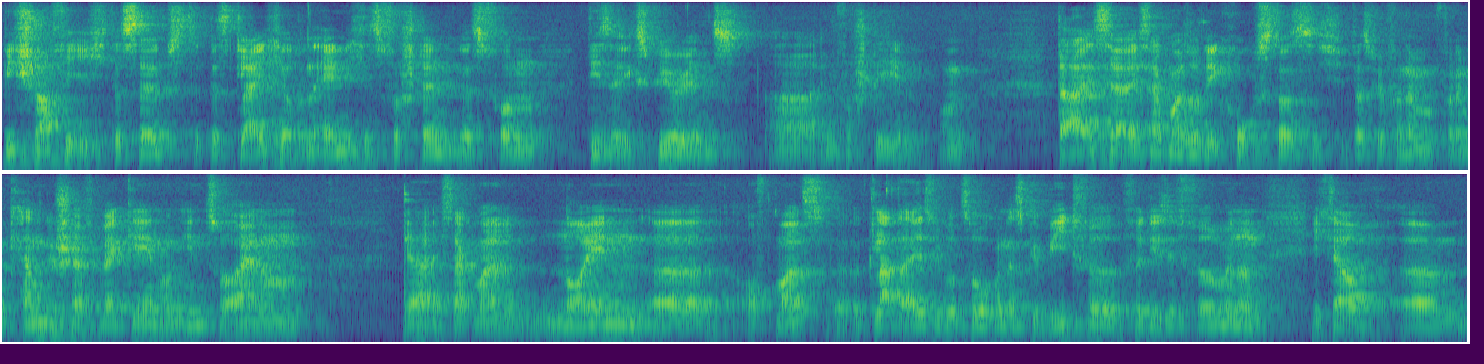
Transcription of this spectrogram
wie schaffe ich das selbst, das gleiche oder ein ähnliches Verständnis von dieser Experience äh, im Verstehen? Und da ist ja, ich sag mal so, die Krux, dass, ich, dass wir von dem, von dem Kerngeschäft weggehen und hin zu einem, ja, ich sag mal, neuen, äh, oftmals äh, Glatteis überzogenes Gebiet für, für diese Firmen. Und ich glaube, ähm,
